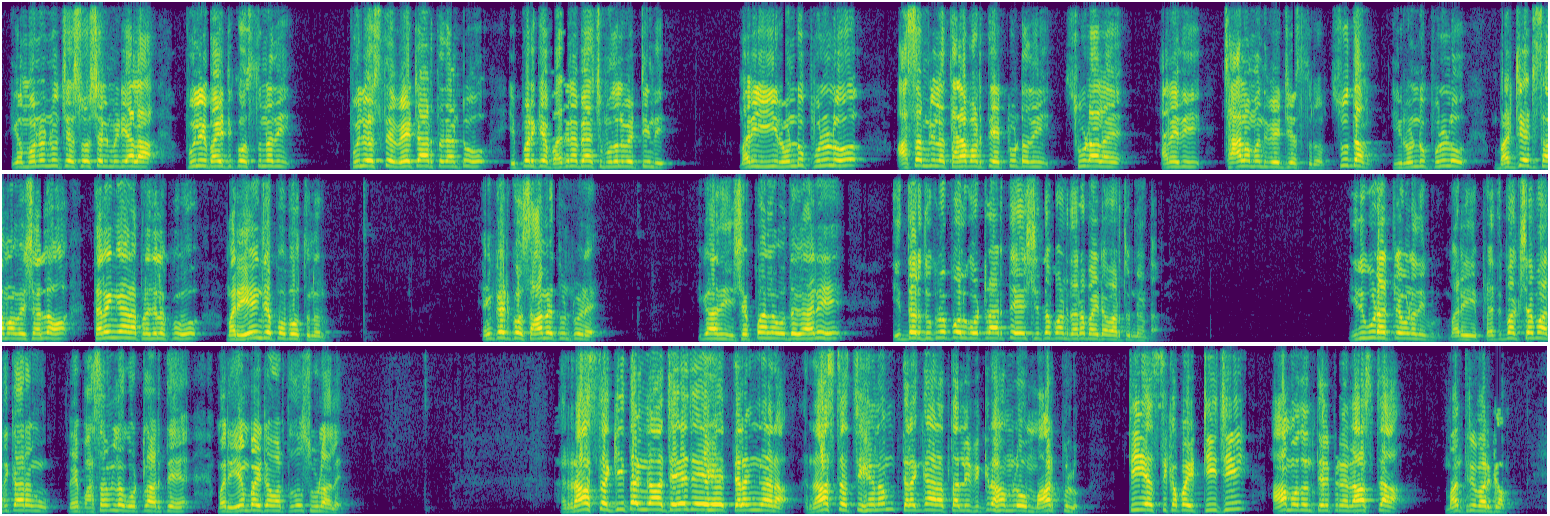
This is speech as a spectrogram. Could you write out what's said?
ఇక మొన్న నుంచే సోషల్ మీడియాలో పులి బయటకు వస్తున్నది. పులి వస్తే వేటాడుతుంది అంటూ ఇప్పటికే భజన బ్యాచ్ మొదలుపెట్టింది. మరి ఈ రెండు పులులు అసెంబ్లీలో తలబడితే ఎట్లుంటుంది? చూడాలి అనేది చాలామంది వెయిట్ చేస్తున్నారు. చూద్దాం ఈ రెండు పులులు బడ్జెట్ సమావేశాల్లో తెలంగాణ ప్రజలకు మరి ఏం చెప్పబోతున్నారు? ఇంకటికో సామెత ఉంటుండే. ఇక అది చెప్పాలని వద్దు కానీ ఇద్దరు దుక్కునపోలు కొట్లాడితే చింతపండు ధర బయట పడుతుండట ఇది కూడా అట్లే ఉన్నది ఇప్పుడు. మరి ప్రతిపక్షం అధికారం రేపు అసెంబ్లీలో కొట్లాడితే మరి ఏం బయట పడుతుందో చూడాలి. రాష్ట్ర గీతంగా జయ జయ హే తెలంగాణ రాష్ట్ర చిహ్నం తెలంగాణ తల్లి విగ్రహంలో మార్పులు. టీఎస్సికపై టీజీ ఆమోదం తెలిపిన రాష్ట్ర మంత్రివర్గం.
